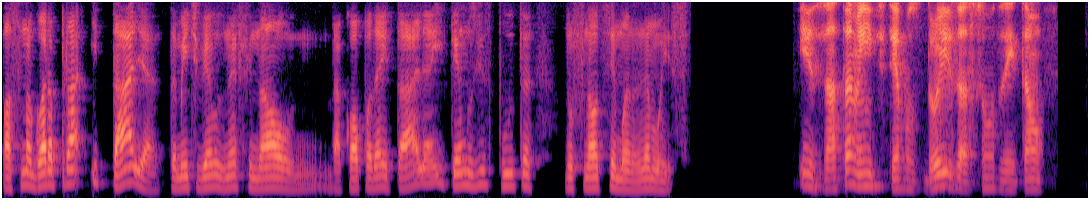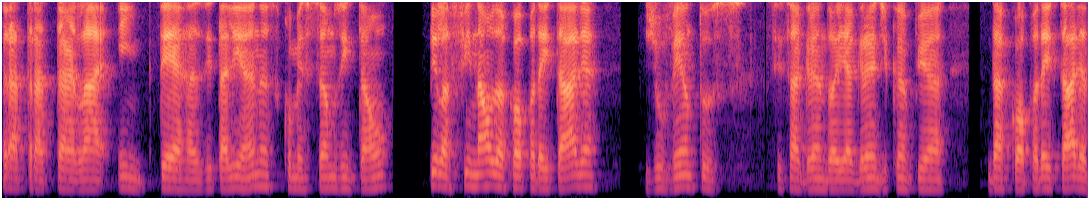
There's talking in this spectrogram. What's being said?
Passando agora para Itália, também tivemos né, final da Copa da Itália e temos disputa no final de semana, né, Maurício? Exatamente, temos dois assuntos então para tratar lá em terras italianas. Começamos então pela final da Copa da Itália, Juventus se sagrando aí a grande campeã da Copa da Itália,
